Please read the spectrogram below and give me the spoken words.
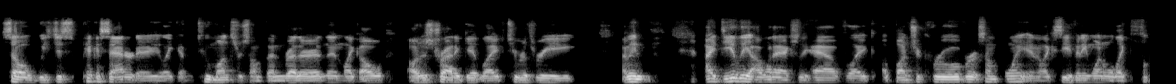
So we just pick a Saturday like every two months or something, rather, and then like I'll I'll just try to get like two or three. I mean, ideally, I want to actually have like a bunch of crew over at some point and like see if anyone will like f-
